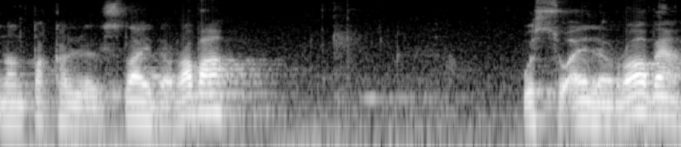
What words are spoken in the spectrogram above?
ننتقل للسلايد الرابعة والسؤال الرابع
